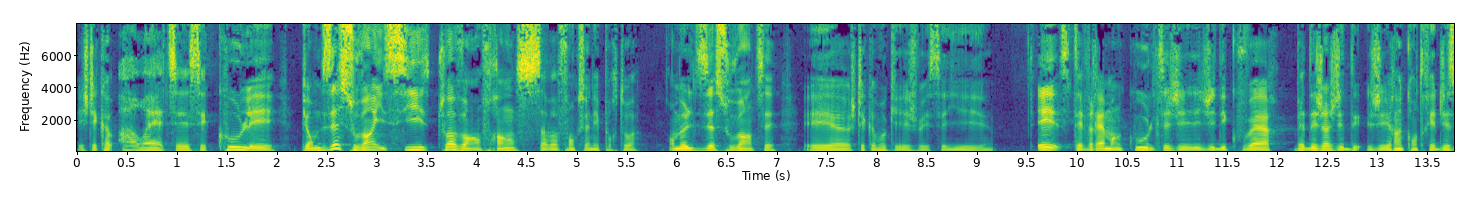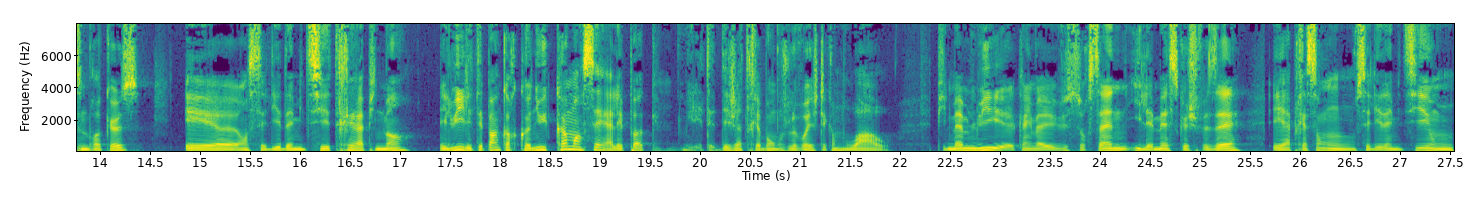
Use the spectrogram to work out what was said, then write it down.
et j'étais comme, ah ouais, tu sais, c'est cool. Et puis on me disait souvent ici, toi va en France, ça va fonctionner pour toi. On me le disait souvent, tu sais. Et euh, j'étais comme, ok, je vais essayer. Et c'était vraiment cool, tu sais, j'ai, découvert, ben déjà j'ai, rencontré Jason Brokers et euh, on s'est lié d'amitié très rapidement. Et lui, il n'était pas encore connu, il commençait à l'époque, mais il était déjà très bon. Je le voyais, j'étais comme waouh. Puis même lui, euh, quand il m'avait vu sur scène, il aimait ce que je faisais. Et après ça, on s'est lié d'amitié. On...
